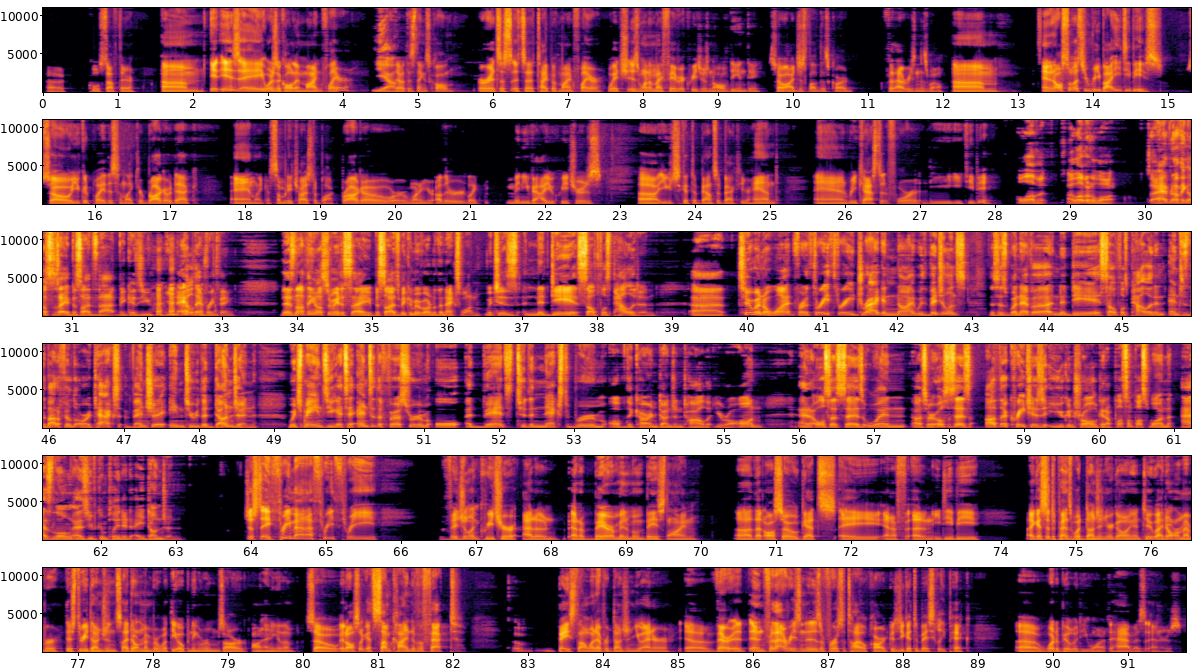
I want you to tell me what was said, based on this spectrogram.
uh, cool stuff there. Um, it is a what is it called? A mind flayer. Yeah. Is that what this thing's called? Or it's a it's a type of mind flayer, which is one of my favorite creatures in all of D and D. So I just love this card for that reason as well. Um, and it also lets you rebuy ETBs. So you could play this in like your Brago deck, and like if somebody tries to block Brago or one of your other like mini value creatures, uh, you just get to bounce it back to your hand and recast it for the ETB. I love it. I love it a lot. So I have nothing else to say besides that because you you nailed everything. There's nothing else for me to say besides we can move on to the next one, which is Nadaar Selfless Paladin. Uh, two and a white for a 3 3 Dragon Knight with Vigilance. This is whenever Nadaar Selfless Paladin enters the battlefield or attacks, venture into the dungeon, which means you get to enter the first room or advance to the next room of the current dungeon tile that you're on. And it also says when, uh, sorry, also says other creatures you control get a plus one plus one as long as you've completed a dungeon. Just a three mana, three three vigilant creature at a at a bare minimum baseline. uh, that also gets a an, an ETB. I guess it depends what dungeon you're going into. I don't remember. There's three dungeons. I don't remember what the opening rooms are on any of them. So it also gets some kind of effect based on whatever dungeon you enter. Uh, very, and for that reason, it is a versatile card because you get to basically pick uh, what ability you want it to have as it enters.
